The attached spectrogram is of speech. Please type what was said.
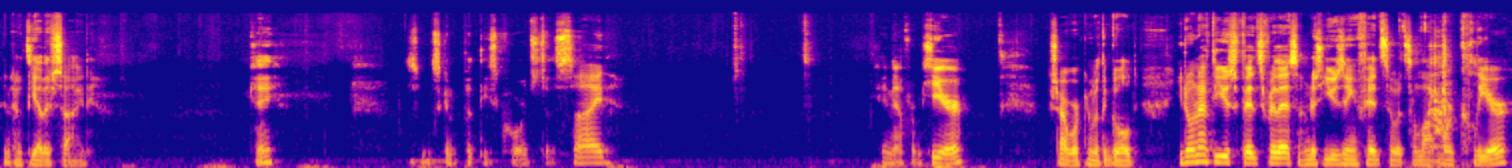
and out the other side. Okay. So I'm just gonna put these cords to the side. Okay, now from here, start working with the gold. You don't have to use fids for this. I'm just using fids so it's a lot more clear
